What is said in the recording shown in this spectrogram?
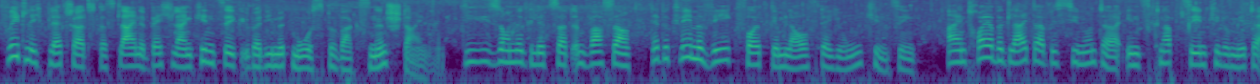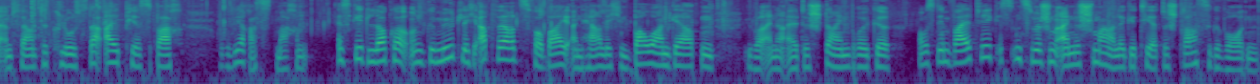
Friedlich plätschert das kleine Bächlein Kinzig über die mit Moos bewachsenen Steine. Die Sonne glitzert im Wasser, der bequeme Weg folgt dem Lauf der jungen Kinzig. Ein treuer Begleiter bis hinunter ins knapp zehn Kilometer entfernte Kloster Alpiersbach, wo wir Rast machen. Es geht locker und gemütlich abwärts vorbei an herrlichen Bauerngärten über eine alte Steinbrücke. Aus dem Waldweg ist inzwischen eine schmale, geteerte Straße geworden.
